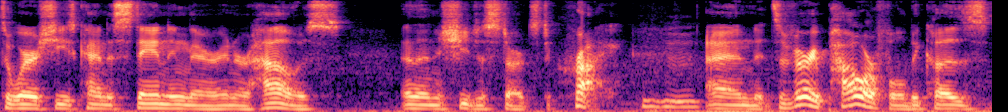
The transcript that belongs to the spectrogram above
to where she's kind of standing there in her house, and then she just starts to cry. And it's very powerful because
